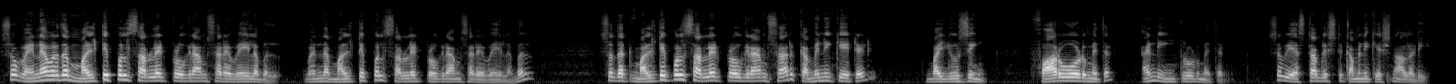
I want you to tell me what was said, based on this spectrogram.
So, whenever the multiple servlet programs are available, when the multiple servlet programs are available, so that multiple servlet programs are communicated by using forward method and include method. So, we established communication already.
